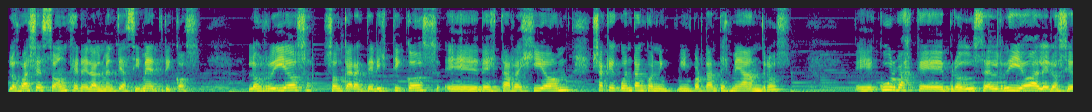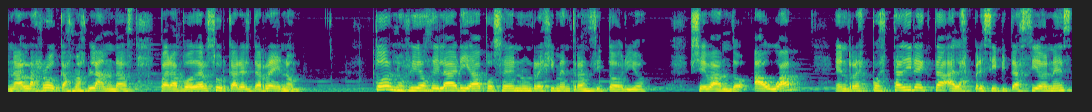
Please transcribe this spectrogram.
Los valles son generalmente asimétricos. Los ríos son característicos eh, de esta región ya que cuentan con importantes meandros, eh, curvas que produce el río al erosionar las rocas más blandas para poder surcar el terreno. Todos los ríos del área poseen un régimen transitorio, llevando agua en respuesta directa a las precipitaciones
